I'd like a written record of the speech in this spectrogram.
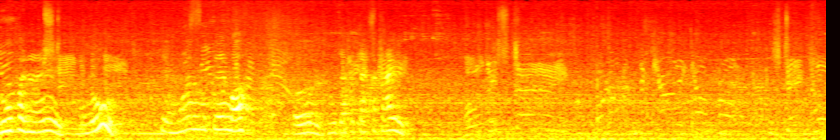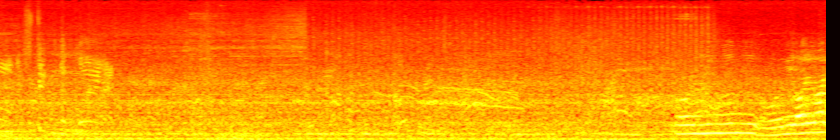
รู้ไปไหนไม่รู้เสียงมันเกมเหรอ เออกูจะกระจายกระจาย Hold it steady! Where did the security come from? Stay calm and stick to the plan. โอ้ยยิงยิงยิงโอ้ยลอยลอย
